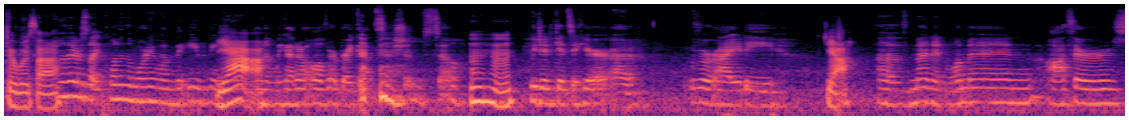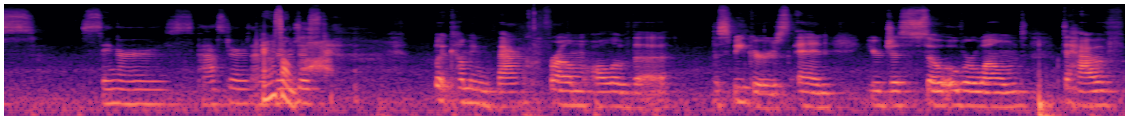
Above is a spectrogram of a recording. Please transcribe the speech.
There was a. Well, there was like one in the morning, one in the evening. Yeah. And then we had all of our breakout sessions. So mm-hmm. we did get to hear a variety yeah, of men and women, authors, singers, pastors. I mean, it was there a were just lot. But coming back from all of the the speakers and you're just so overwhelmed to have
